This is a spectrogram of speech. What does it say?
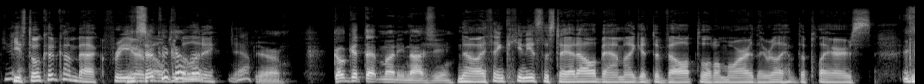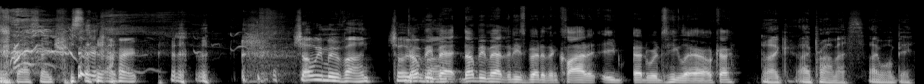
he still could come back. Free year eligibility. Yeah, yeah. Go get that money, Najee. No, I think he needs to stay at Alabama, get developed a little more. They really have the players in the best interest at heart. Shall we move on? Shall we don't be on? mad. Don't be mad that he's better than Clyde Edwards Helaire. Okay. Like I promise, I won't be.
